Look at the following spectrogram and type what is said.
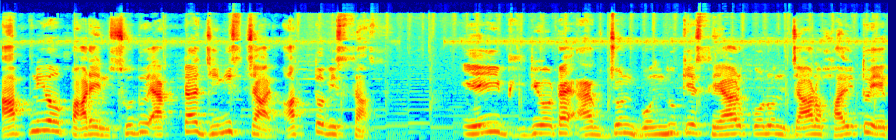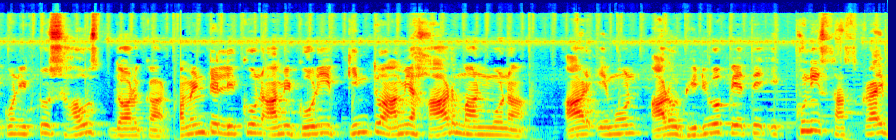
আপনিও পারেন, শুধু একটা জিনিস চায় আত্মবিশ্বাস। এই ভিডিওটা একজন বন্ধুকে শেয়ার করুন, যার হয়তো এখন একটু সাহস দরকার। কমেন্টে লিখুন, আমি গরিব, কিন্তু আমি হার মানব না। আর এমন আরও ভিডিও পেতে এক্ষুনি সাবস্ক্রাইব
